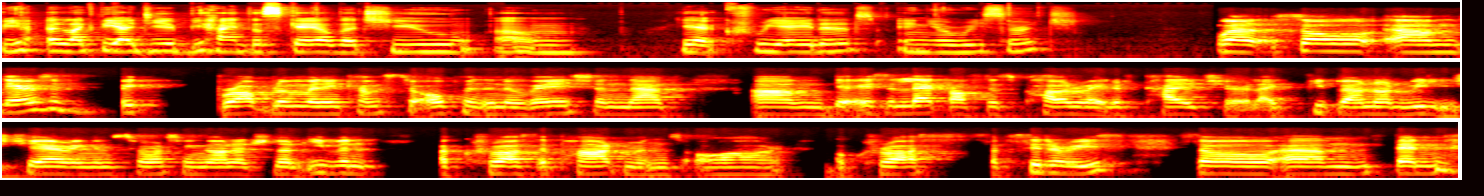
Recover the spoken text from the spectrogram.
like the idea behind the scale that you um yeah, created in your research? Well, so um, there's a big problem when it comes to open innovation that um, there is a lack of this collaborative culture. Like people are not really sharing and sourcing knowledge, not even across apartments or across subsidiaries. So um, then,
